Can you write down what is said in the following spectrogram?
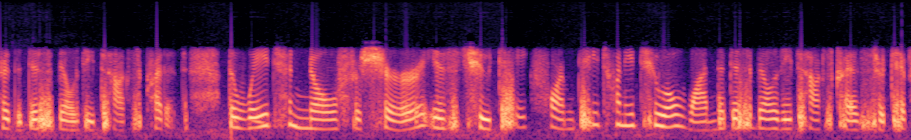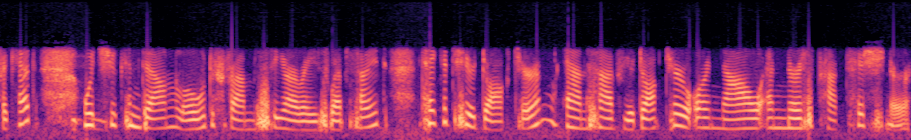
for the disability tax credit. The way to know for sure is to take Form T2201, the Disability Tax Credit Certificate, which you can download from CRA's website. Take it to your doctor and have your doctor or now a nurse practitioner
